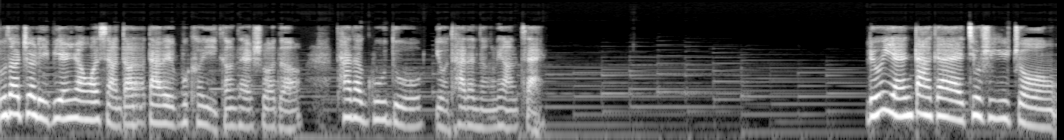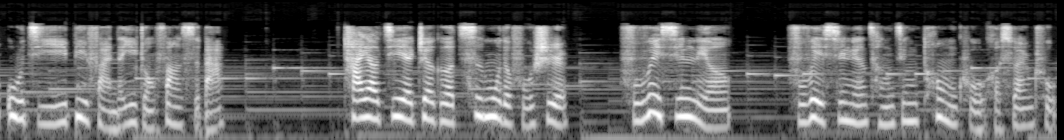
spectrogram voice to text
读到这里边，让我想到大卫不可以刚才说的，他的孤独有他的能量在。留言大概就是一种物极必反的一种放肆吧。他要借这个刺目的服饰，抚慰心灵，抚慰心灵曾经痛苦和酸楚。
